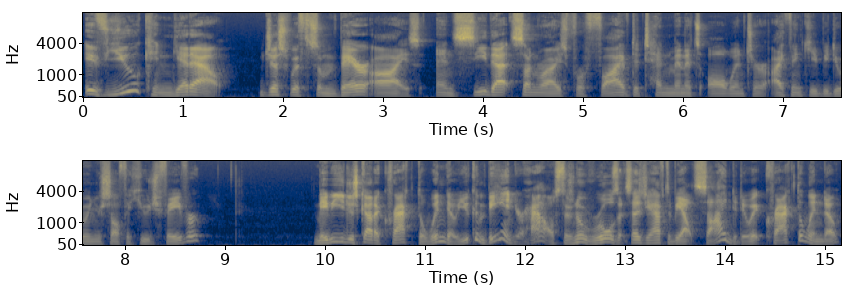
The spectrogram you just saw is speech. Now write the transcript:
If you can get out just with some bare eyes and see that sunrise for five to 10 minutes all winter, I think you'd be doing yourself a huge favor. Maybe you just got to crack the window. You can be in your house. There's no rules that says you have to be outside to do it. Crack the window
